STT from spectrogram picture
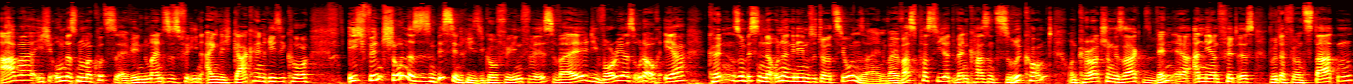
Aber ich, um das nur mal kurz zu erwähnen, Du meintest, es ist für ihn eigentlich gar kein Risiko. Ich finde schon, dass es ein bisschen Risiko für ihn ist, weil die Warriors oder auch er könnten so ein bisschen in einer unangenehmen Situation sein. Weil was passiert, wenn Cousins zurückkommt? Und Kerr hat schon gesagt, wenn er annähernd fit ist, wird er für uns starten.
